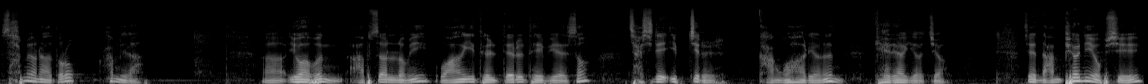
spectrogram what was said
사면하도록 합니다. 어, 요압은 압살롬이 왕이 될 때를 대비해서 자신의 입지를 강화하려는 계략이었죠. 제 남편이 없이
